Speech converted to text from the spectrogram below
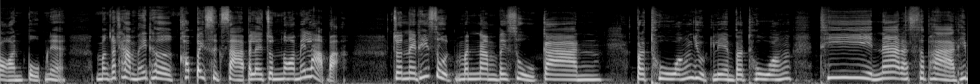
ร้อนปุ๊บเนี่ย มันก็ทำให้เธอเข้าไปศึกษาไปเลยจนนอนไม่หลับอะ่ะ จนในที่สุดมันนำไปสู่การประท้วงหยุดเรียนประท้วงที่หน้ารัฐสภาที่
